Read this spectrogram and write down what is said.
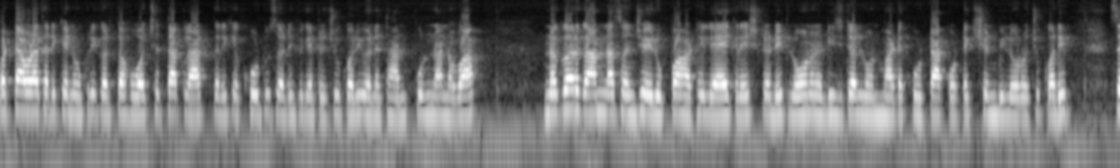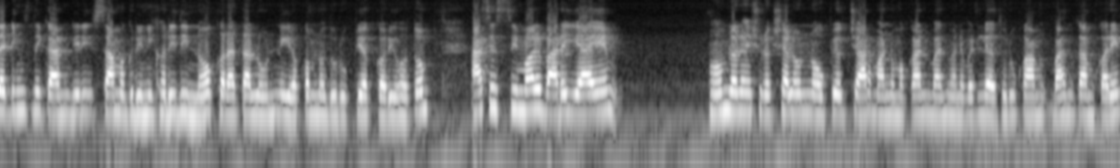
પટ્ટાવાળા તરીકે નોકરી કરતા હોવા છતાં ક્લાર્ક તરીકે ખોટું સર્ટિફિકેટ રજૂ કર્યું અને ધાનપુરના નવા નગર ગામના સંજય રૂપા હઠેલિયાએ ક્રેશ ક્રેડિટ લોન અને ડિજિટલ લોન માટે ખોટા કોટેક્શન બિલો રજૂ કરી. સેટિંગ્સની કામગીરી, સામગ્રીની ખરીદી ન કરાતા લોનની રકમનો દુરુપયોગ કર્યો હતો. આશિષ સિમલ બારૈયાએ હોમ લોન અને સુરક્ષા લોનનો ઉપયોગ ચાર માળનું મકાન બાંધવાને બદલે અધૂરું કામ, બાંધકામ કરી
